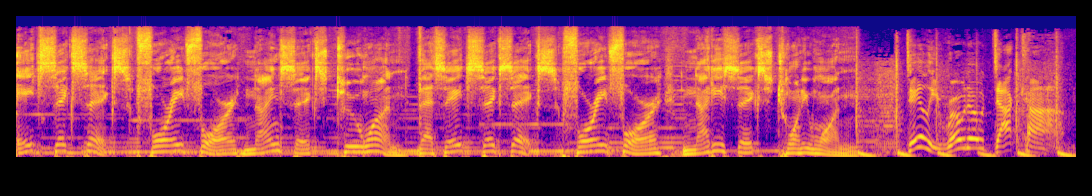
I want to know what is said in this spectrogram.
866 484 9621. That's 866 484 9621. DailyRoto.com.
